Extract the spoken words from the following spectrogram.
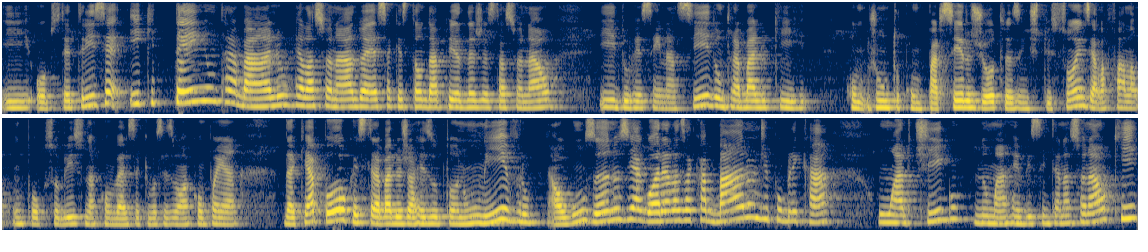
e obstetrícia e que tem um trabalho relacionado a essa questão da perda gestacional e do recém-nascido, um trabalho que junto com parceiros de outras instituições, ela fala um pouco sobre isso na conversa que vocês vão acompanhar daqui a pouco. Esse trabalho já resultou num livro há alguns anos e agora elas acabaram de publicar um artigo numa revista internacional que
